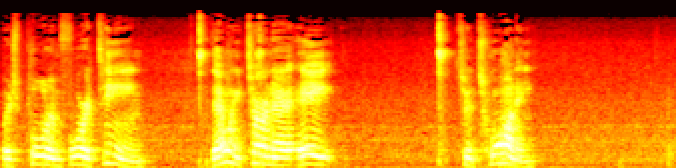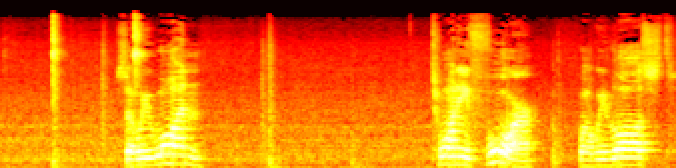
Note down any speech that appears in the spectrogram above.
which pulled in 14. Then we turned that 8 to 20. So we won 24 but we lost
